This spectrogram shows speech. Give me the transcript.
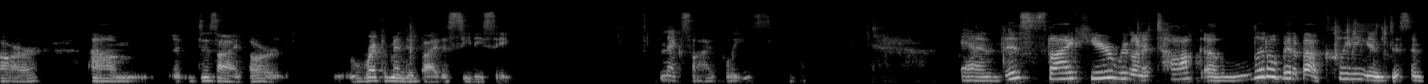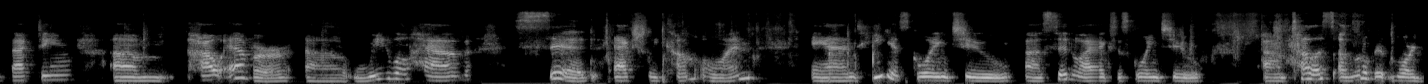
are um, designed or recommended by the CDC. Next slide, please. And this slide here, we're going to talk a little bit about cleaning and disinfecting. Um, however, uh, we will have Sid actually come on and he is going to, uh, Sid Likes is going to um, tell us a little bit more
